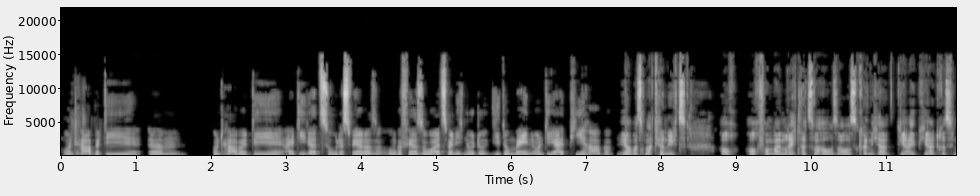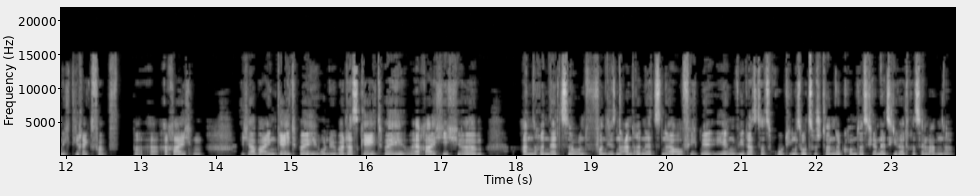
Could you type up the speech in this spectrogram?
und habe die ähm, und habe die ID dazu. Das wäre so ungefähr so, als wenn ich nur die Domain und die IP habe. Ja, aber es macht ja nichts. Auch, auch von meinem Rechner zu Hause aus kann ich ja die IP-Adresse nicht direkt äh, erreichen. Ich habe ein Gateway und über das Gateway erreiche ich ähm, andere Netze und von diesen anderen Netzen erhoffe ich mir irgendwie, dass das Routing so zustande kommt, dass ich an der Zieladresse lande.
